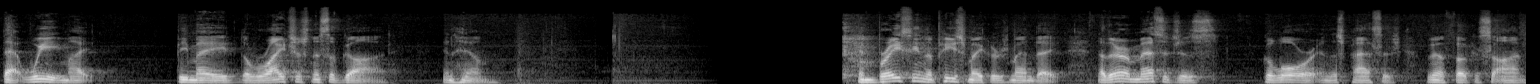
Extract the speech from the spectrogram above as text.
that we might be made the righteousness of God in him. Embracing the peacemaker's mandate. Now, there are messages galore in this passage. We're going to focus on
